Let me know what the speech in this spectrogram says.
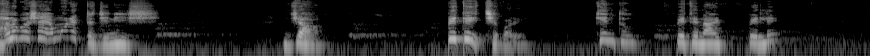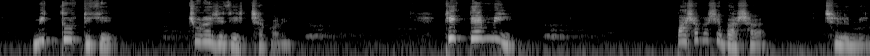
ভালোবাসা এমন একটা জিনিস যা পেতে ইচ্ছে করে, কিন্তু পেতে না পেলে মৃত্যুর দিকে চলে যেতে ইচ্ছা করে। ঠিক তেমনি পাশাপাশি বাসা, ছেলে মেয়ে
